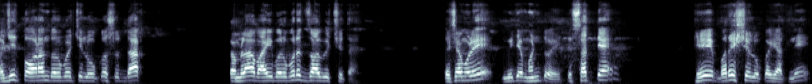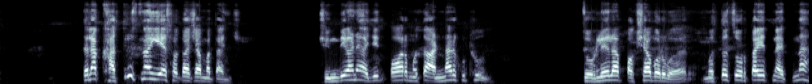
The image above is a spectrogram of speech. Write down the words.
अजित पवारांबरोबरची लोक सुद्धा कमळाबाई बरोबरच जाऊ इच्छित आहेत. त्याच्यामुळे मी जे म्हणतोय ते सत्य आहे. हे बरेचसे लोक यातले त्याला खात्रीच नाही आहे स्वतःच्या मतांची. शिंदे आणि अजित पवार मतं आणणार कुठून? चोरलेल्या पक्षाबरोबर मतं चोरता येत नाहीत ना?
